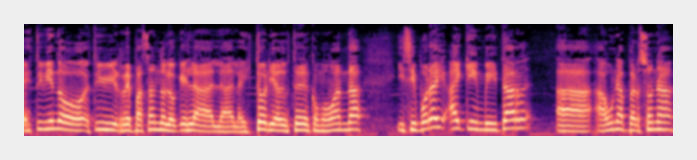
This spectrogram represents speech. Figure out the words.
estoy viendo, estoy repasando lo que es la, la, la historia de ustedes como banda, y si por ahí hay que invitar a, a una persona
